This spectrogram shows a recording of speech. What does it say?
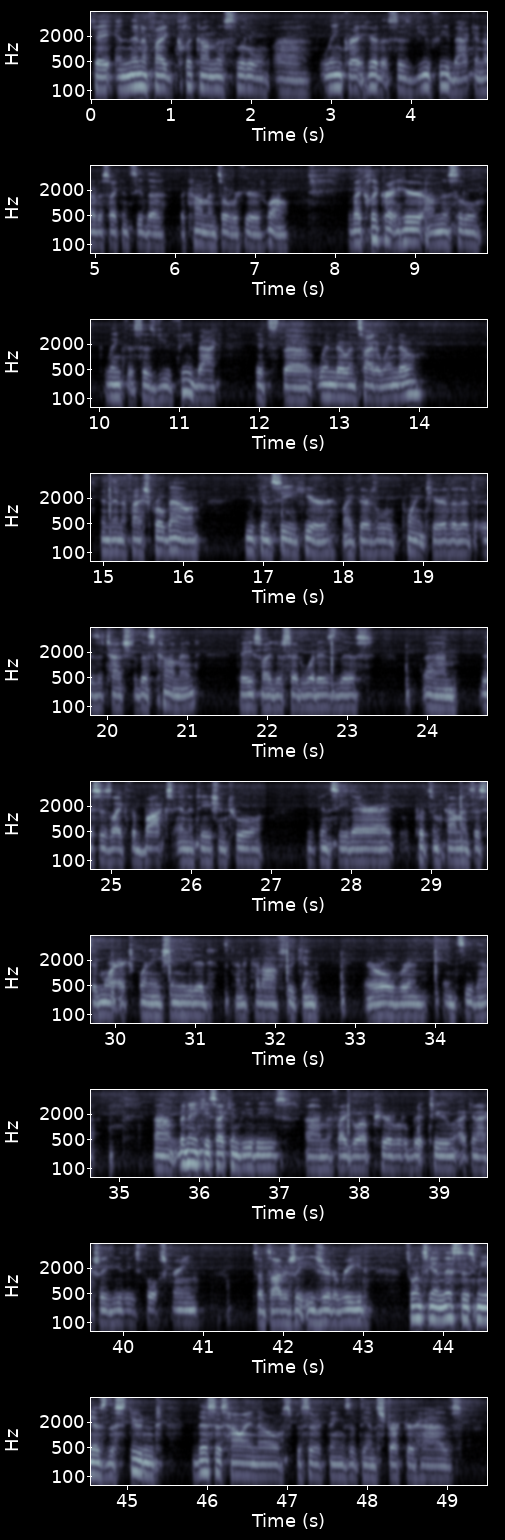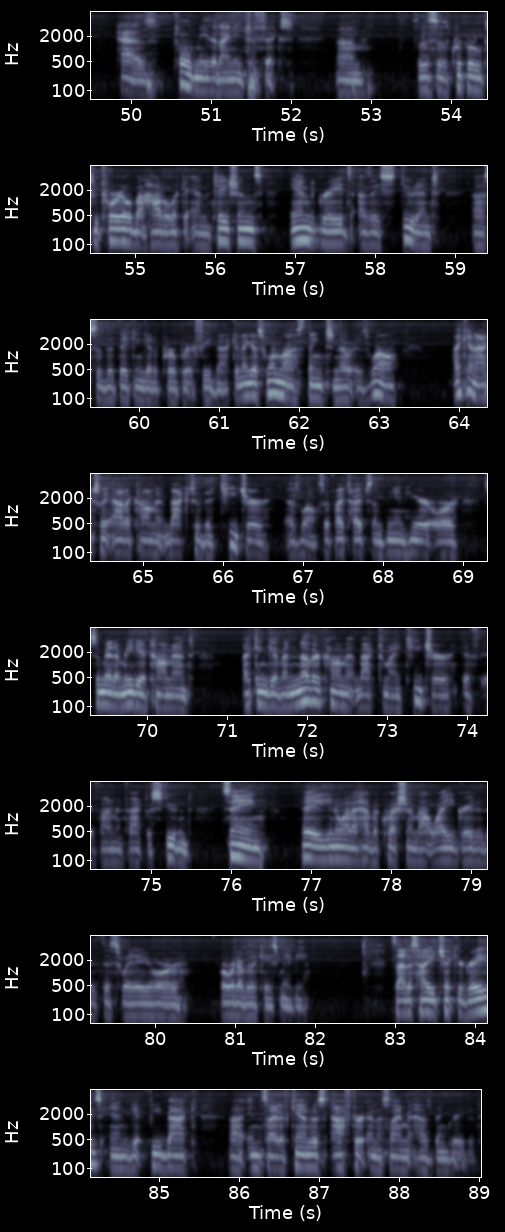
Okay, and then if I click on this little uh, link right here that says view feedback, and notice I can see the, the comments over here as well. If I click right here on this little link that says view feedback, it's the window inside a window. And then if I scroll down, you can see here, like there's a little point here that it is attached to this comment. Okay, so I just said, what is this? Um, this is like the box annotation tool. You can see there, I put some comments that said more explanation needed. It's kind of cut off so we can arrow over and, and see that. Um, but in any case, I can view these. Um, if I go up here a little bit too, I can actually view these full screen. So it's obviously easier to read. So once again, this is me as the student. This is how I know specific things that the instructor has has told me that I need to fix. Um, so this is a quick little tutorial about how to look at annotations and grades as a student uh, so that they can get appropriate feedback. And I guess one last thing to note as well, I can actually add a comment back to the teacher as well. So if I type something in here or submit a media comment, I can give another comment back to my teacher if, if I'm in fact a student saying, hey, you know what, I have a question about why you graded it this way or or whatever the case may be. So that is how you check your grades and get feedback uh, inside of Canvas after an assignment has been graded.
